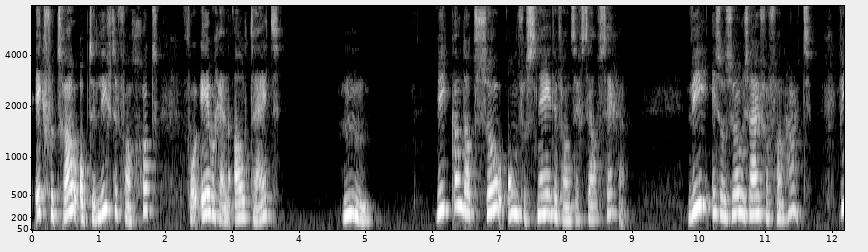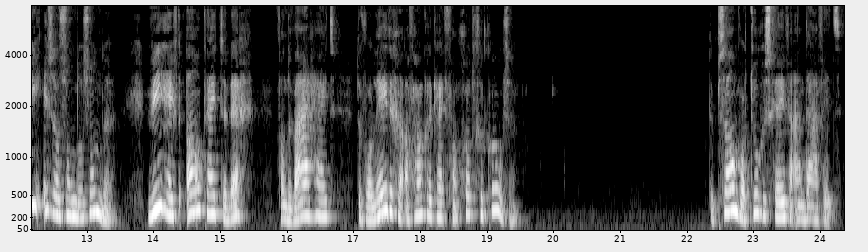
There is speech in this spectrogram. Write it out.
ik vertrouw op de liefde van God voor eeuwig en altijd. Hmm, wie kan dat zo onversneden van zichzelf zeggen? Wie is er zo zuiver van hart? Wie is er zonder zonde? Wie heeft altijd de weg van de waarheid, de volledige afhankelijkheid van God gekozen? De psalm wordt toegeschreven aan David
